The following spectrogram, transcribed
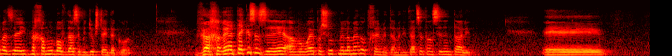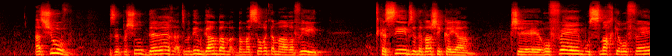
אבל זה התנחמו בעובדה, זה בדיוק שתי דקות. ואחרי הטקס הזה המורה פשוט מלמד אתכם את המדיטציה הטרנסצנדנטלית. אה, אז שוב, זה פשוט דרך, אתם יודעים, גם במסורת המערבית, טקסים זה דבר שקיים. כשרופא מוסמך כרופא,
